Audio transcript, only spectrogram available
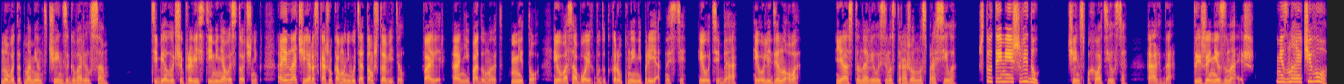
Но в этот момент Чейн заговорил сам. Тебе лучше провести меня в источник, а иначе я расскажу кому-нибудь о том, что видел. Поверь, они подумают не то, и у вас обоих будут крупные неприятности. И у тебя, и у Ледяного». Я остановилась и настороженно спросила. «Что ты имеешь в виду?» Чейнс похватился. «Ах да, ты же не знаешь». «Не знаю чего?»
